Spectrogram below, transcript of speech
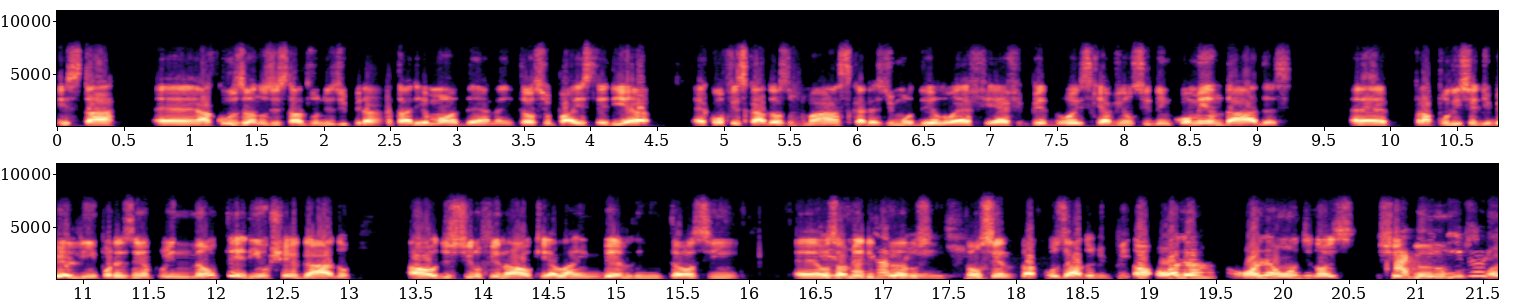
está é, acusando os Estados Unidos de pirataria moderna. Então, se o país teria é, confiscado as máscaras de modelo FFP2 que haviam sido encomendadas é, para a polícia de Berlim, por exemplo, e não teriam chegado ao destino final, que é lá em Berlim. Então, assim, é, os americanos estão sendo acusados de. Olha, olha onde nós chegamos. olha chegamos, o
